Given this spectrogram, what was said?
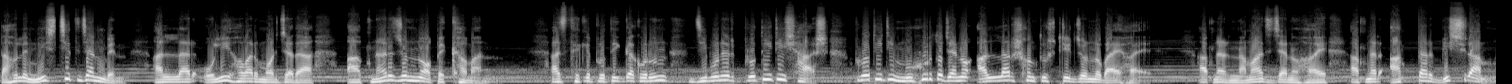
তাহলে নিশ্চিত জানবেন আল্লাহর অলি হওয়ার মর্যাদা আপনার জন্য অপেক্ষামান। আজ থেকে প্রতিজ্ঞা করুন, জীবনের প্রতিটি শ্বাস, প্রতিটি মুহূর্ত যেন আল্লাহর সন্তুষ্টির জন্য ব্যয় হয়। আপনার নামাজ যেন হয়, আপনার আত্মার বিশ্রাম,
